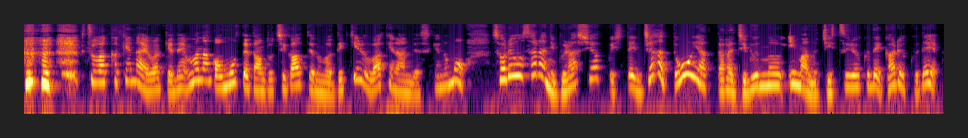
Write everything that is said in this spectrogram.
普通は書けないわけで、まあなんか思ってたのと違うっていうのができるわけなんですけども、それをさらにブラッシュアップして、じゃあどうやったら自分の今の実力で、画力で、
